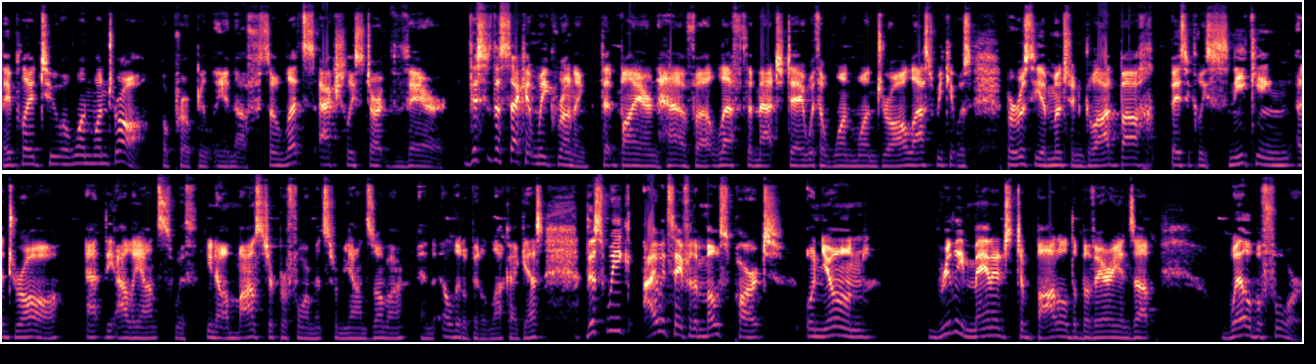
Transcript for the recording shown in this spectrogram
they played to a 1 1 draw, appropriately enough. So let's actually start there. This is the second week running that Bayern have uh, left the match day with a 1 1 draw. Last week it was Borussia Mönchengladbach basically sneaking a draw at the Allianz with, you know, a monster performance from Jan Sommer and a little bit of luck, I guess. This week, I would say for the most part, Union really managed to bottle the Bavarians up well before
